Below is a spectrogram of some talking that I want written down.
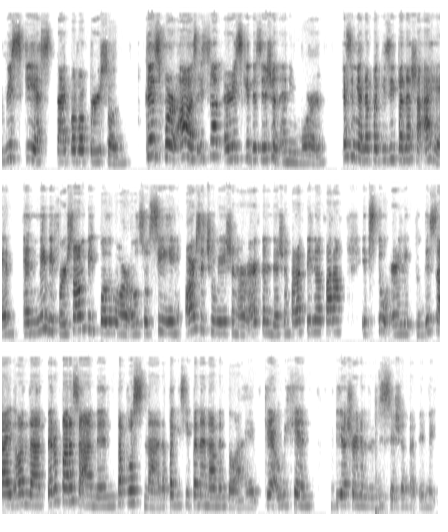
riskiest type of a person. Because for us, it's not a risky decision anymore kasi nga napag-isipan na siya ahead and maybe for some people who are also seeing our situation or our condition, parang feeling parang it's too early to decide on that. Pero para sa amin, tapos na, napag-isipan na namin to ahead. Kaya we can be assured of the decision that we make.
